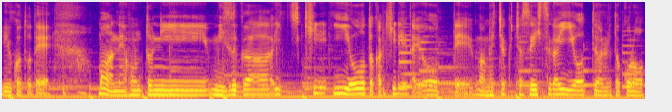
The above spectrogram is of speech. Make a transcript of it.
いうことでまあね本当に水がいいよとか綺麗だよって、まあ、めちゃくちゃ水質がいいよって言われるところ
